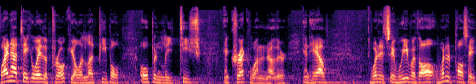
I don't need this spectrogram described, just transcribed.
Why not take away the parochial and let people openly teach and correct one another and have what did it say? We with all, what did Paul say?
